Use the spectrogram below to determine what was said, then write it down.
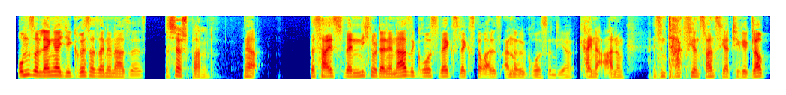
umso länger, je größer seine Nase ist. Das ist ja spannend. Ja. Das heißt, wenn nicht nur deine Nase groß wächst, wächst auch alles andere groß in dir. Keine Ahnung. Es sind Tag 24 Artikel. Glaub,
